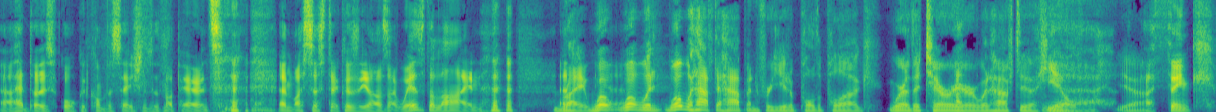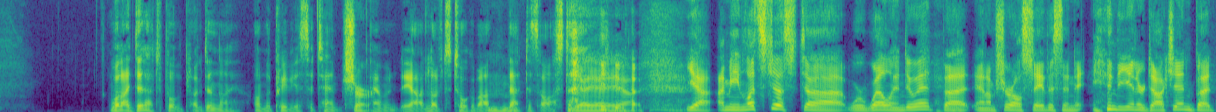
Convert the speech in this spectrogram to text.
uh, I had those awkward conversations with my parents and my sister because you know, I was like, "Where's the line?" And, Right. What yeah. what would what would have to happen for you to pull the plug where the terrier would have to heal? Yeah, Yeah. I think. Well, I did have to pull the plug, didn't I, on the previous attempt? Sure. And yeah, I'd love to talk about Mhm. that disaster. Yeah, yeah, yeah. know? Yeah, I mean, let's just uh, we're well into it, but and I'm sure I'll say this in in the introduction, but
